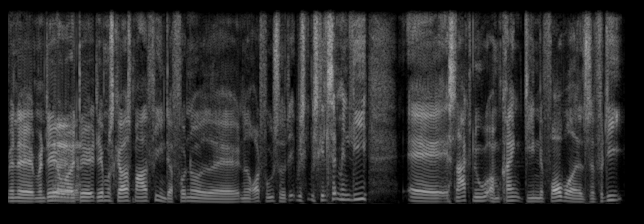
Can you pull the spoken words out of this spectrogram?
Men, øh, men det, er jo, ja, ja. Det, det, er måske også meget fint at få noget, øh, noget råt for udsøget. Vi skal, vi skal simpelthen lige øh, snakke nu omkring dine forberedelser, fordi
